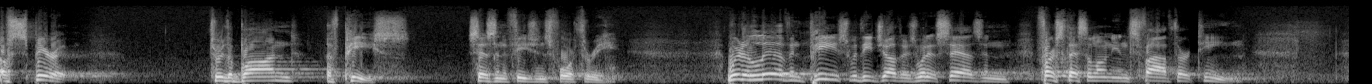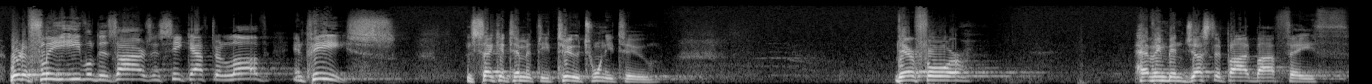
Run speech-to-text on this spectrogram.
of spirit through the bond of peace, says in Ephesians 4 3. We're to live in peace with each other, is what it says in 1 Thessalonians 5 13. We're to flee evil desires and seek after love and peace. In 2 Timothy 2 22. Therefore, having been justified by faith,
